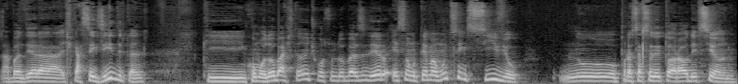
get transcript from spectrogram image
a bandeira escassez hídrica, né, que incomodou bastante o consumidor brasileiro. Esse é um tema muito sensível no processo eleitoral desse ano.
